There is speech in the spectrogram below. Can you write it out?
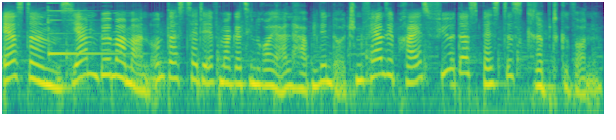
Erstens, Jan Böhmermann und das ZDF-Magazin Royal haben den Deutschen Fernsehpreis für das beste Skript gewonnen.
